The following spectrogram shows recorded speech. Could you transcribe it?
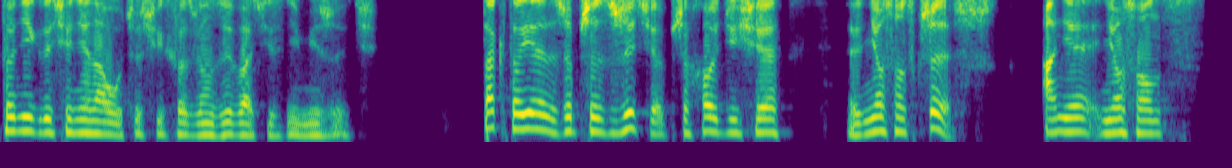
to nigdy się nie nauczysz ich rozwiązywać i z nimi żyć. Tak to jest, że przez życie przechodzi się niosąc krzyż, a nie niosąc,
